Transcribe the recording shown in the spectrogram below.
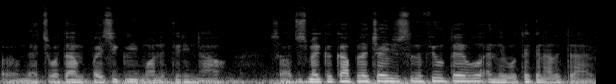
um, that's what i'm basically monitoring now so i'll just make a couple of changes to the fuel table and then we'll take another drive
